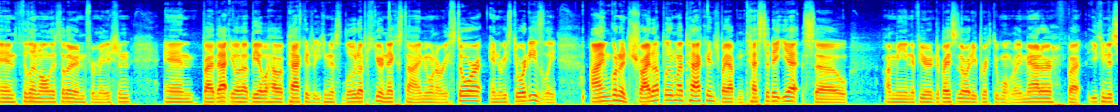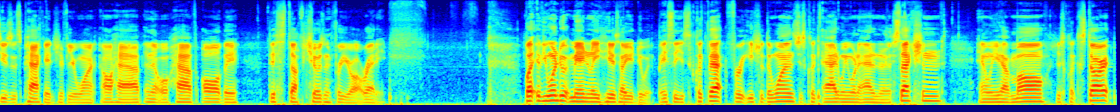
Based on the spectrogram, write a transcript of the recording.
and fill in all this other information and by that you'll be able to have a package that you can just load up here next time you want to restore and restore it easily. I'm going to try to upload my package, but I haven't tested it yet, so I mean if your device is already bricked it won't really matter, but you can just use this package if you want. I'll have, and it will have all the this stuff chosen for you already. But if you want to do it manually, here's how you do it. Basically, just click that for each of the ones. Just click Add when you want to add another section. And when you have them all, just click Start,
